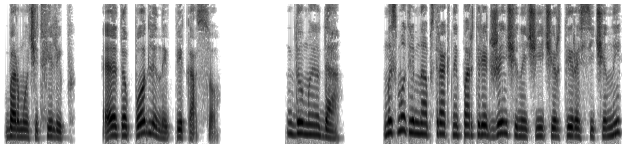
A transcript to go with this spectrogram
бормочет Филипп. Это подлинный Пикассо. Думаю, да. Мы смотрим на абстрактный портрет женщины, чьи черты рассечены,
